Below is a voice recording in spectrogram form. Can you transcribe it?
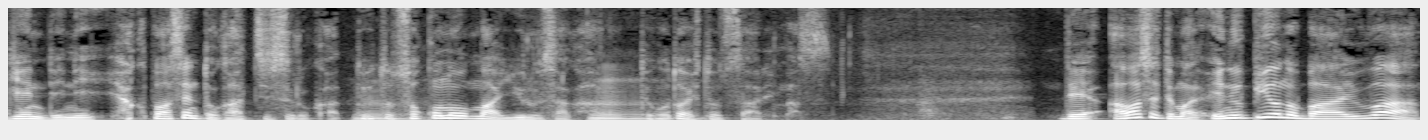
原理に100%合致するかというと、そこのまあ緩さがあるということは一つあります。で合わせてまあ NPO の場合は、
